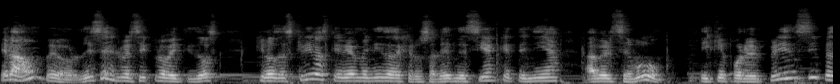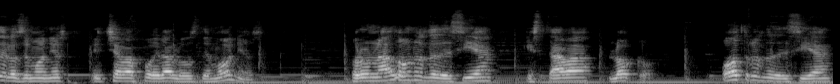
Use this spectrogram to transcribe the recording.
era aún peor. Dice en el versículo 22 que los escribas que habían venido de Jerusalén decían que tenía a Belcebú y que por el príncipe de los demonios echaba fuera los demonios. Por un lado, unos le decían que estaba loco, otros le decían,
